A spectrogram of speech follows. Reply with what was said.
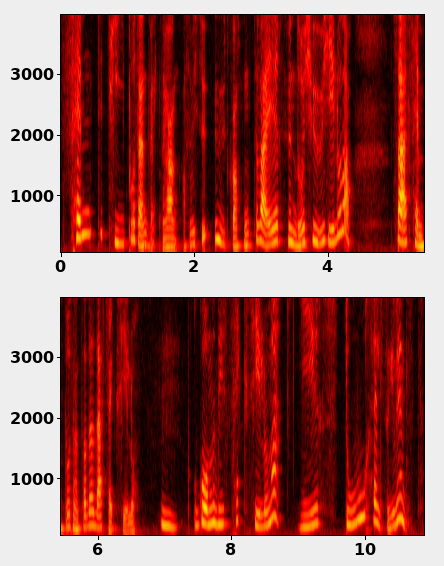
5-10% vektnedgang. Altså hvis du i utgangspunktet veier 120 kilo, da, så er 5 av det det er 6 kilo. Mm. Å gå ned de 6 kiloene gir stor helsegevinst.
